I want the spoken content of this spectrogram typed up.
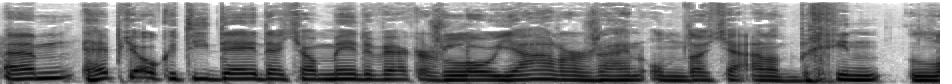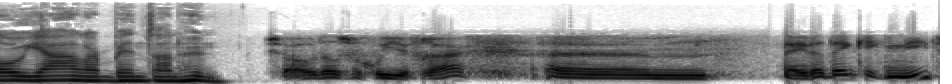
Ja. Um, heb je ook het idee dat jouw medewerkers loyaler zijn... omdat je aan het begin loyaler bent aan hun? Zo, dat is een goede vraag. Um, nee, dat denk ik niet.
